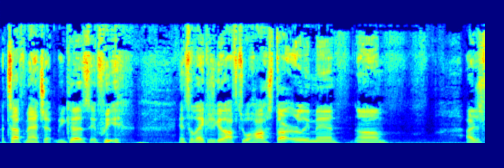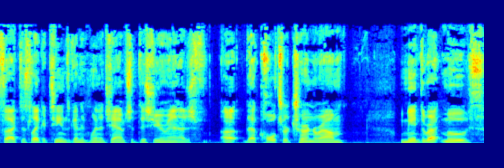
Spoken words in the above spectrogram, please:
a tough matchup because if we, if the Lakers get off to a hot start early, man, um, I just feel like this Laker team's gonna win a championship this year, man. I just uh, that culture turned around. We made the right moves.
